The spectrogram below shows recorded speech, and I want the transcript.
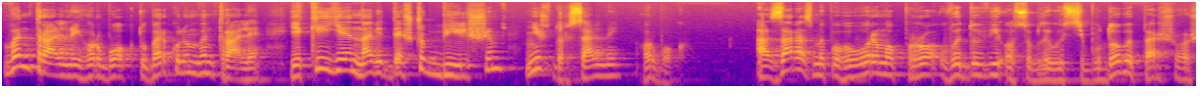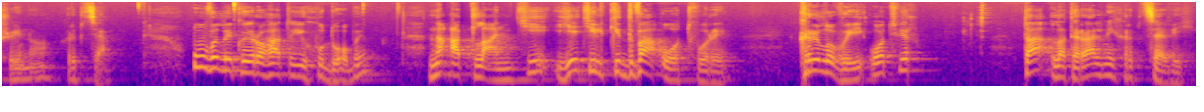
вентральний горбок туберкулюм вентралі, який є навіть дещо більшим, ніж дорсальний горбок. А зараз ми поговоримо про видові особливості будови першого шийного хребця. У великої рогатої худоби на Атланті є тільки два отвори: криловий отвір та латеральний хребцевий.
